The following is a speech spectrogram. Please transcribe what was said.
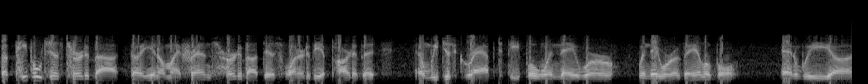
But people just heard about, uh, you know, my friends heard about this, wanted to be a part of it, and we just grabbed people when they were when they were available, and we uh,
